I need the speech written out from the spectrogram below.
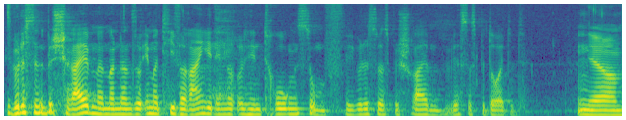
Wie würdest du das beschreiben, wenn man dann so immer tiefer reingeht in den Drogensumpf? Wie würdest du das beschreiben, was das bedeutet? Ja,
